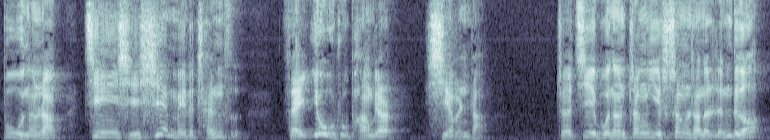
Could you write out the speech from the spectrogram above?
不能让奸邪献媚的臣子在幼主旁边写文章。这既不能争议圣上的仁德，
